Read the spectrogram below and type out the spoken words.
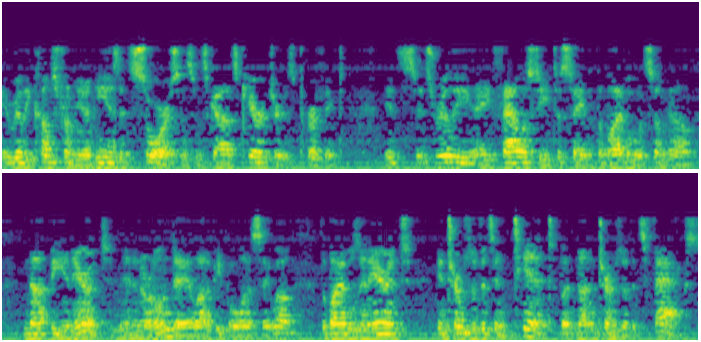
It really comes from Him. He is its source, and since God's character is perfect, it's it's really a fallacy to say that the Bible would somehow not be inerrant. And in our own day, a lot of people want to say, well, the Bible's inerrant in terms of its intent, but not in terms of its facts.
